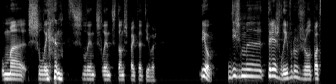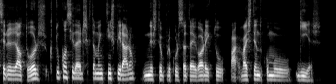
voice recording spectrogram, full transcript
uma excelente, excelente, excelente gestão de expectativas. Diogo, diz-me três livros, ou pode ser autores, que tu consideres que também te inspiraram neste teu percurso até agora e que tu pá, vais tendo como guias.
